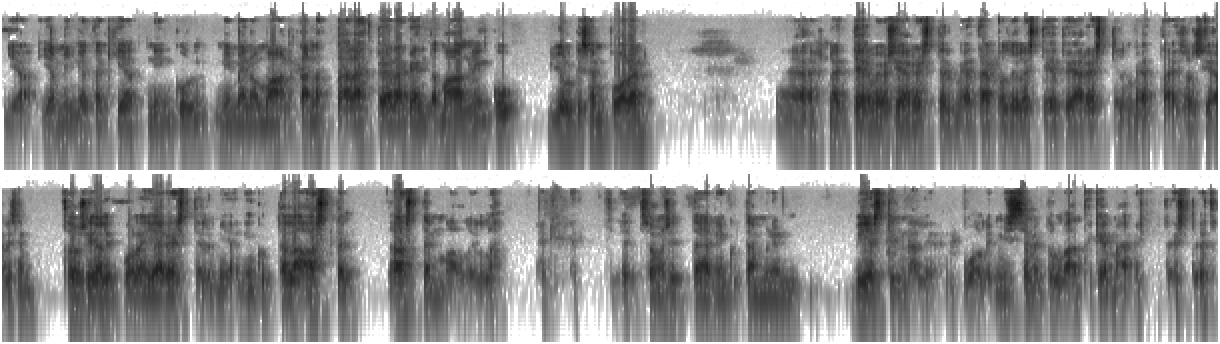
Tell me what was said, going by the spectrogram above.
ja, ja minkä takia niin kuin nimenomaan kannattaa lähteä rakentamaan niin kuin julkisen puolen näitä terveysjärjestelmiä tai potilastietojärjestelmiä tai sosiaalisen, sosiaalipuolen järjestelmiä niin kuin tällä aste, astemallilla. Et, et, et se on sitten tämä niin tämmöinen viestinnällinen puoli, missä me tullaan tekemään yhteistyötä.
